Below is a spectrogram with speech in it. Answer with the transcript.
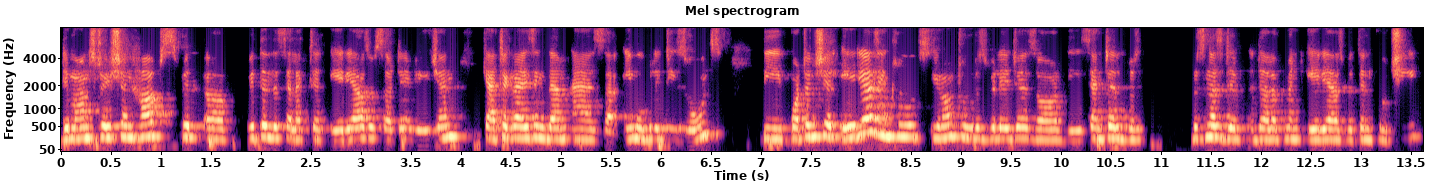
demonstration hubs will, uh, within the selected areas of certain region, categorizing them as uh, zones. The potential areas includes, you know, tourist villages or the central business de development areas within Kochi,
